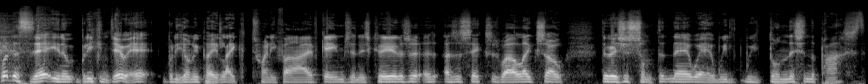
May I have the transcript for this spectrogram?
But this is it, you know. But he can do it. But he's only played like twenty five games in his career as a as a six as well. Like so, there is just something there where we we've done this in the past.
